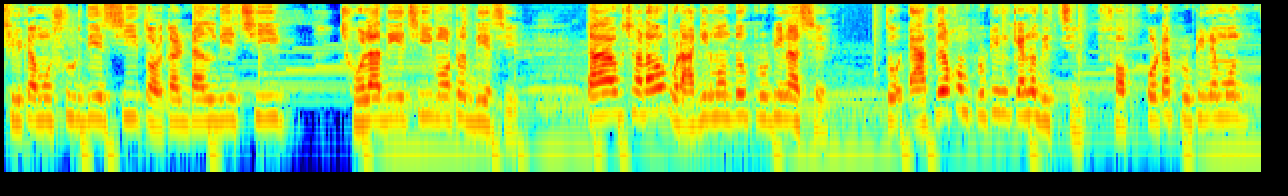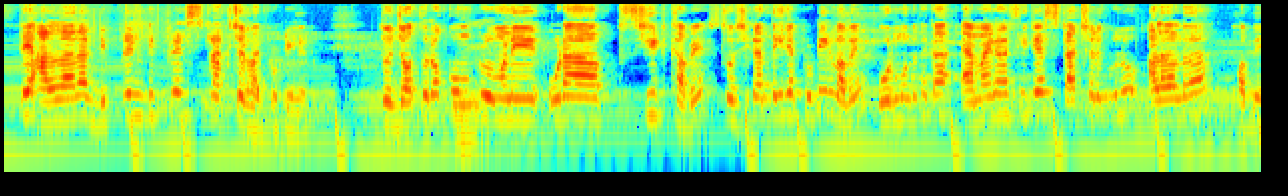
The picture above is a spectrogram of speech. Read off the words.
ছিলকা মসুর দিয়েছি, তরকার ডাল দিয়েছি, ছোলা দিয়েছি, মটর দিয়েছি। তাছাড়াও রাগির মধ্যেও প্রোটিন আছে। তো এত রকম প্রোটিন কেন দিচ্ছি? সবকটা প্রোটিনের মধ্যে আলাদা আলাদা ডিফারেন্ট ডিফারেন্ট স্ট্রাকচার হয় প্রোটিনের তো যত রকম মানে ওরা সিড খাবে, তো সেখান থেকে যে প্রোটিন পাবে, ওর মধ্যে থাকা অ্যামাইনো অ্যাসিডের স্ট্রাকচারগুলো আলাদা আলাদা হবে।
